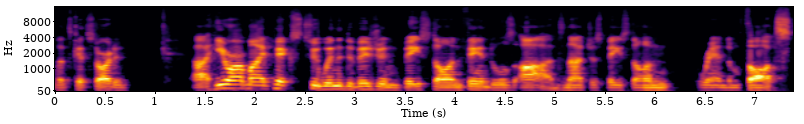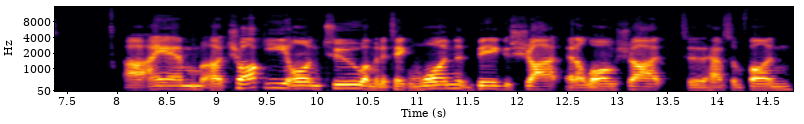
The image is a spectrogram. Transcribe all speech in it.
let's get started. Uh, here are my picks to win the division based on FanDuel's odds, not just based on random thoughts. Uh, I am uh, chalky on two. I'm going to take one big shot at a long shot to have some fun.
